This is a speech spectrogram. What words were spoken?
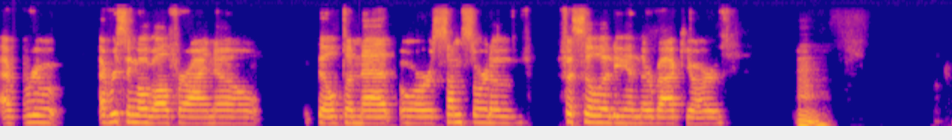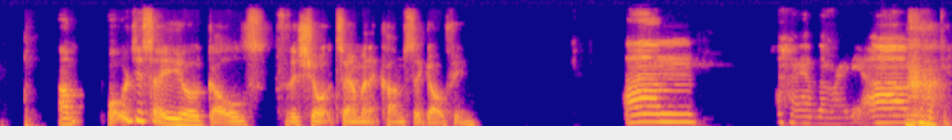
every every single golfer I know built a net or some sort of facility in their backyard. Mm. Um, what would you say your goals for the short term when it comes to golfing? Um, I have them right here. Um,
